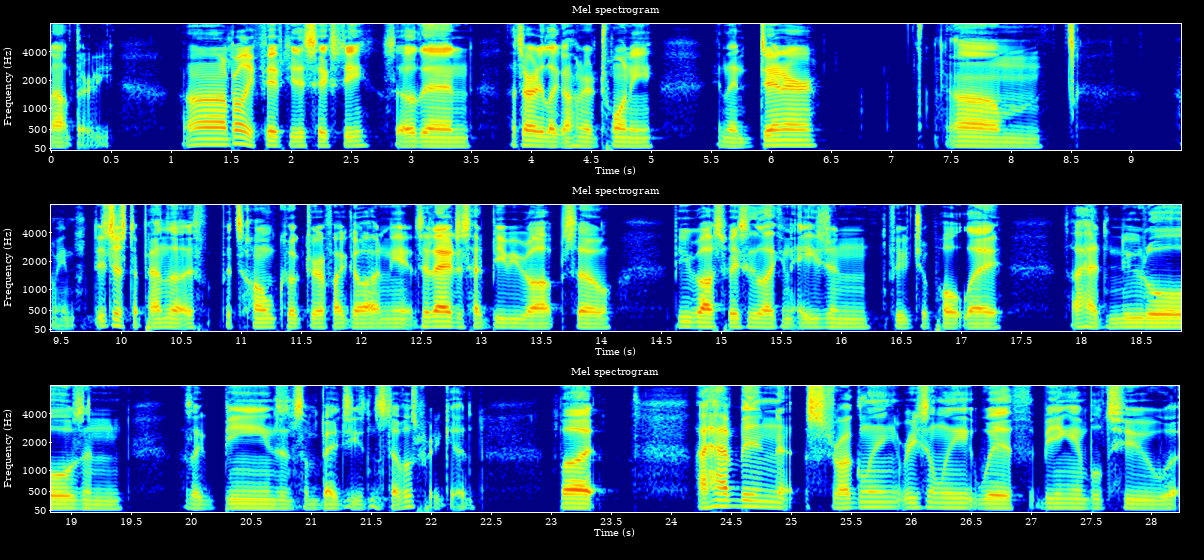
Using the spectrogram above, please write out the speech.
not 30, uh, probably 50 to 60. So then that's already like 120. And then dinner um, I mean, it just depends on if it's home cooked or if I go out and eat it. Today I just had bibimbap, so bibimbap's basically like an Asian food chipotle. So I had noodles and it was like beans and some veggies and stuff. It was pretty good, but I have been struggling recently with being able to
